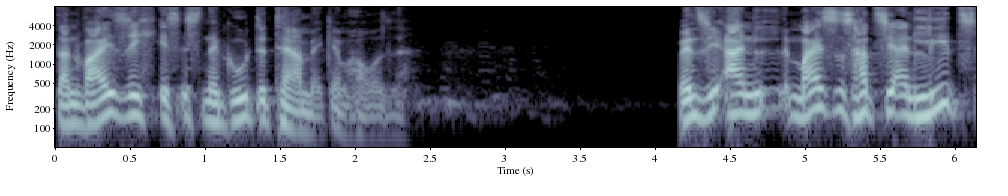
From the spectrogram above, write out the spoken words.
dann weiß ich, es ist eine gute Thermik im Hause. Wenn sie ein, meistens hat sie ein Lied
